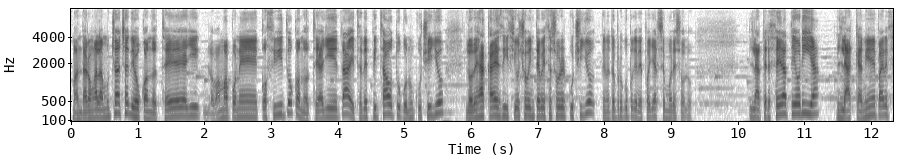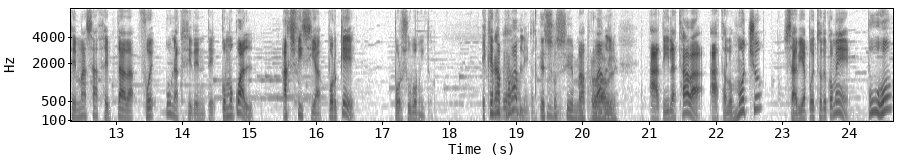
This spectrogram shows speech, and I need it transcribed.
Mandaron a la muchacha, dijo, cuando esté allí, lo vamos a poner cocidito, cuando esté allí y tal, y esté despistado, tú con un cuchillo, lo dejas caer 18 o 20 veces sobre el cuchillo, que no te preocupes que después ya se muere solo. La tercera teoría, la que a mí me parece más aceptada, fue un accidente. ¿Como cuál? Asfixia. ¿Por qué? Por su vómito. Es que es más probable. Eso sí es más, probable. A ti la estaba hasta los mochos, se había puesto de comer pujo,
